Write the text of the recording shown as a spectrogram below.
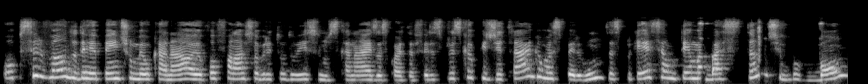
observando de repente o meu canal, eu vou falar sobre tudo isso nos canais das quarta-feiras, por isso que eu pedi, traga umas perguntas, porque esse é um tema bastante bom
